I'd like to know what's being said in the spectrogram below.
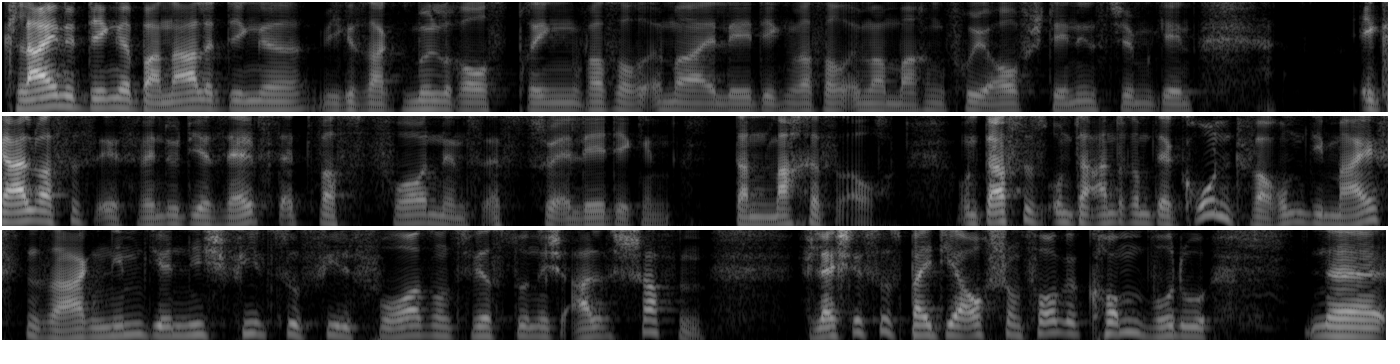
Kleine Dinge, banale Dinge, wie gesagt, Müll rausbringen, was auch immer erledigen, was auch immer machen, früh aufstehen, ins Gym gehen, egal was es ist, wenn du dir selbst etwas vornimmst, es zu erledigen, dann mach es auch. Und das ist unter anderem der Grund, warum die meisten sagen, nimm dir nicht viel zu viel vor, sonst wirst du nicht alles schaffen. Vielleicht ist es bei dir auch schon vorgekommen, wo du eine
